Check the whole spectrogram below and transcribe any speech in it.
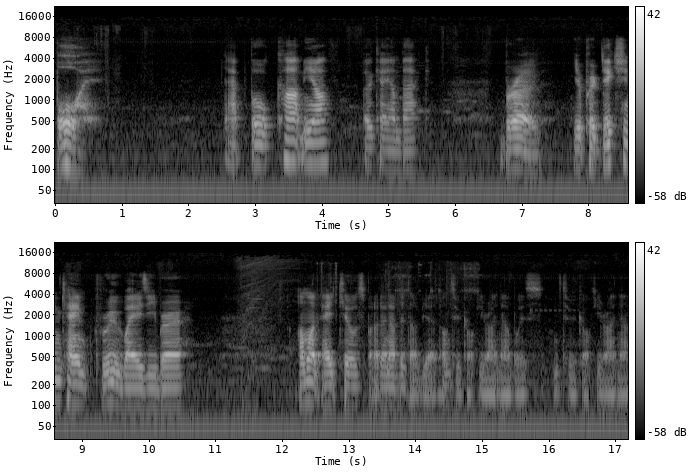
Boy. That bull caught me off. Okay, I'm back. Bro, your prediction came through, Wazy, bro. I'm on 8 kills, but I don't have the dub yet. I'm too cocky right now, boys. I'm too cocky right now.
